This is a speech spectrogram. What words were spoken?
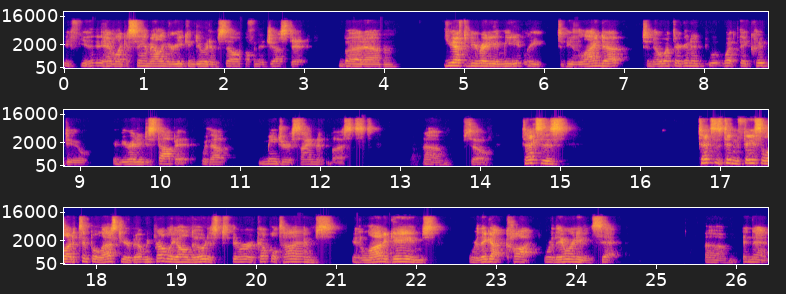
if you have like a Sam Ehlinger, he can do it himself and adjust it. But um, you have to be ready immediately to be lined up to know what they're going to what they could do and be ready to stop it without major assignment busts. Um, so texas texas didn't face a lot of tempo last year but we probably all noticed there were a couple times in a lot of games where they got caught where they weren't even set. Um, and that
